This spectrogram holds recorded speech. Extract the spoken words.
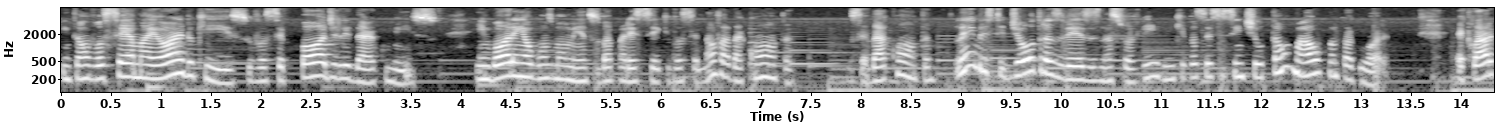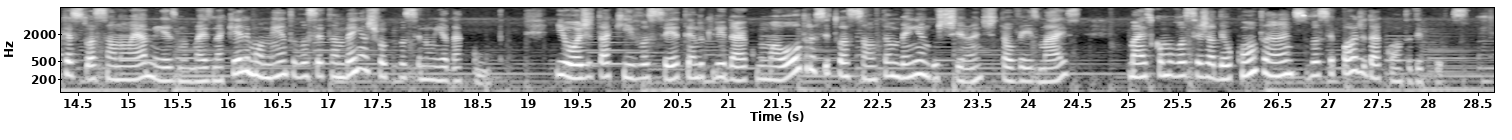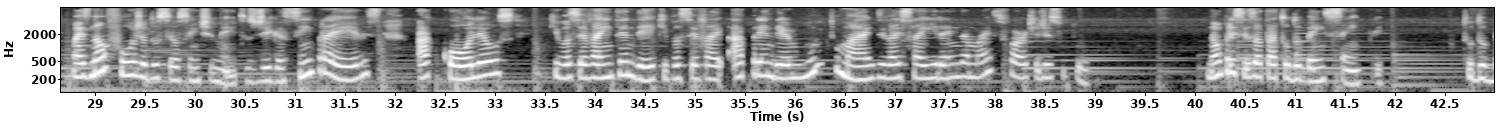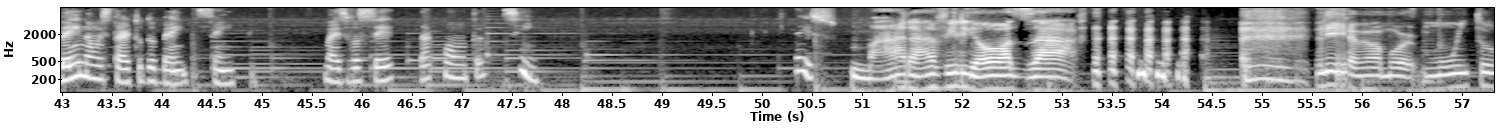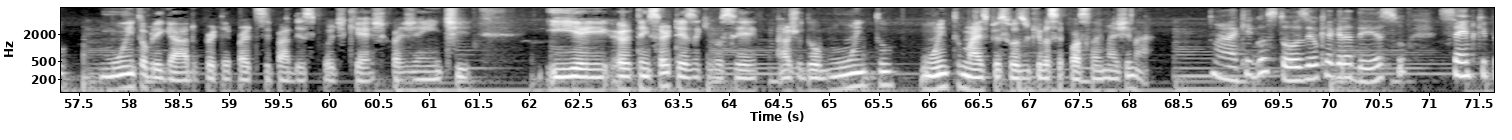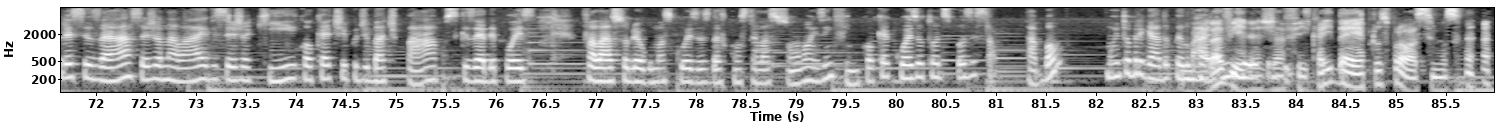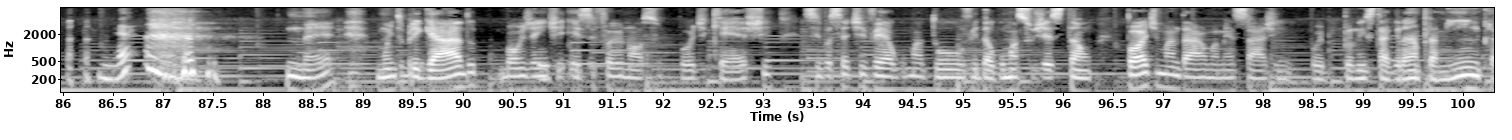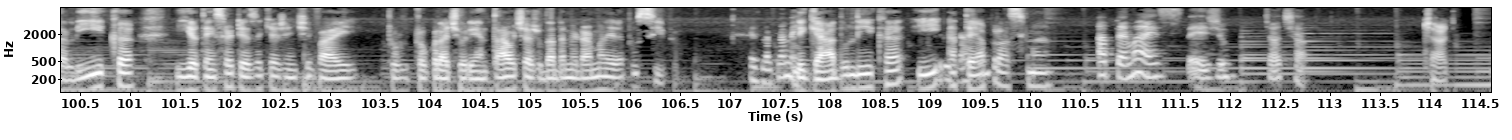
Então você é maior do que isso, você pode lidar com isso. Embora em alguns momentos vá parecer que você não vai dar conta, você dá conta. Lembre-se de outras vezes na sua vida em que você se sentiu tão mal quanto agora. É claro que a situação não é a mesma, mas naquele momento você também achou que você não ia dar conta. E hoje está aqui você tendo que lidar com uma outra situação também angustiante, talvez mais, mas como você já deu conta antes, você pode dar conta depois. Mas não fuja dos seus sentimentos, diga sim para eles, acolha-os que você vai entender, que você vai aprender muito mais e vai sair ainda mais forte disso tudo. Não precisa estar tá tudo bem sempre. Tudo bem não estar tudo bem sempre. Mas você dá conta, sim. É isso. Maravilhosa! Lica, meu amor, muito, muito obrigado por ter participado desse podcast com a gente. E eu tenho certeza que você ajudou muito, muito mais pessoas do que você possa imaginar. Ah, que gostoso. Eu que agradeço. Sempre que precisar, seja na live, seja aqui, qualquer tipo de bate-papo, se quiser depois falar sobre algumas coisas das constelações, enfim, qualquer coisa eu estou à disposição, tá bom? Muito obrigada pelo Maravilha, carinho. já fica a ideia para os próximos. Né? né? Muito obrigado. Bom, gente, esse foi o nosso podcast. Se você tiver alguma dúvida, alguma sugestão, pode mandar uma mensagem por, pelo Instagram para mim, para Lica, e eu tenho certeza que a gente vai procurar te orientar ou te ajudar da melhor maneira possível. Exatamente. Obrigado, Lica, e Obrigada. até a próxima. Até mais. Beijo. Tchau, tchau. Tchau.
